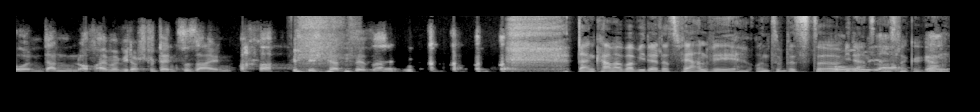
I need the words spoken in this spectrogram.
und dann auf einmal wieder Student zu sein, ich kann es dir sagen. Dann kam aber wieder das Fernweh und du bist äh, oh, wieder ins ja. Ausland gegangen.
